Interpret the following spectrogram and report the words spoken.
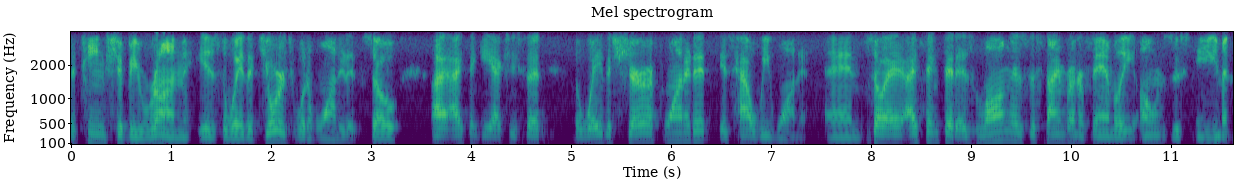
the team should be run is the way that George would have wanted it. So I, I think he actually said the way the sheriff wanted it is how we want it. And so I, I think that as long as the Steinbrenner family owns this team and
